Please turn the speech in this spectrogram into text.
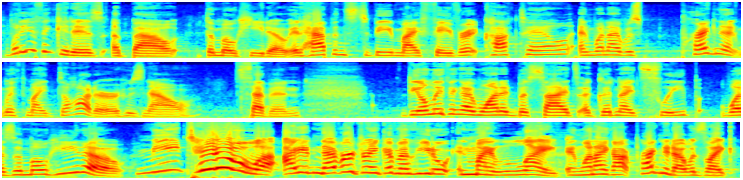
What do you think it is about the mojito? It happens to be my favorite cocktail. And when I was pregnant with my daughter, who's now seven, the only thing I wanted besides a good night's sleep was a mojito. Me too! I had never drank a mojito in my life. And when I got pregnant, I was like,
